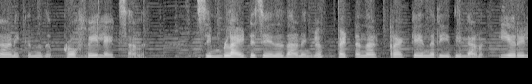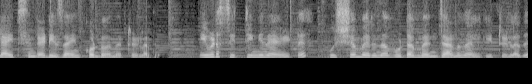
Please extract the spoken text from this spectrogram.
കാണിക്കുന്നത് പ്രൊഫൈൽ ലൈറ്റ്സ് ആണ്. സിമ്പിളായിട്ട് ചെയ്തതാണെങ്കിലും പെട്ടെന്ന് അട്രാക്ട് ചെയ്യുന്ന രീതിയിലാണ് ഈ ഒരു ലൈറ്റ്സിന്റെ ഡിസൈൻ കൊണ്ടുവന്നിട്ടുള്ളത്. ഇവിടെ സിറ്റിങ്ങിനായിട്ട് കുഷ്യം വരുന്ന വുഡൻ ബെഞ്ചാണ് നൽകിയിട്ടുള്ളത്.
